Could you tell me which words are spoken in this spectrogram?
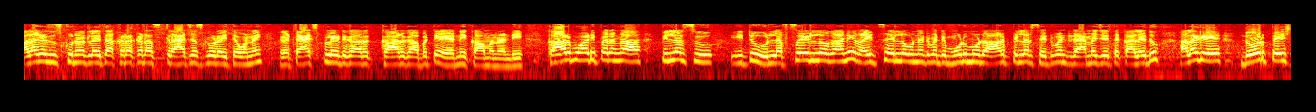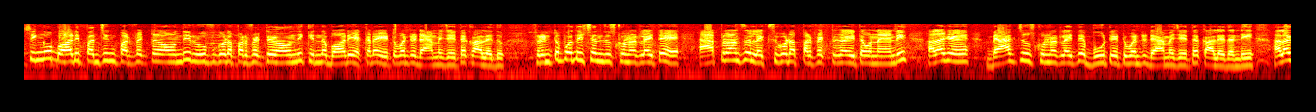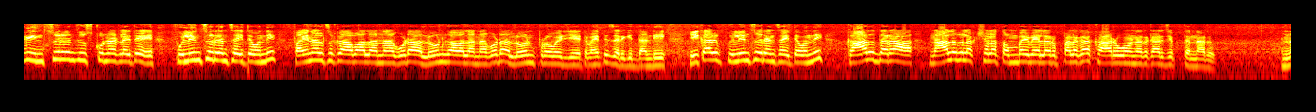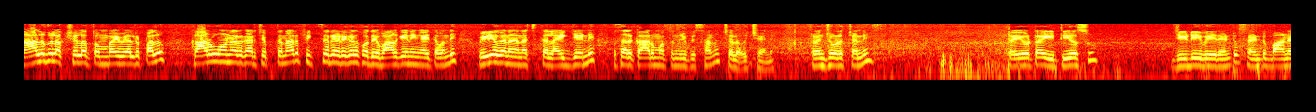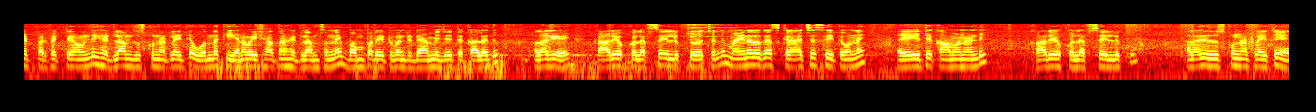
అలాగే చూసుకున్నట్లయితే అక్కడక్కడ స్క్రాచెస్ కూడా అయితే ఉన్నాయి. ఇక ట్యాక్స్ ప్లేట్ కారు కాబట్టి అవన్నీ కామన్ అండి. కారు బాడీ పరంగా పిల్లర్స్ ఇటు లెఫ్ట్ సైడ్లో కానీ రైట్ సైడ్లో ఉన్నటువంటి మూడు మూడు ఆరు పిల్లర్స్ ఎటువంటి డ్యామేజ్ అయితే కాలేదు. అలాగే డోర్ పేస్టింగ్ బాడీ పంచింగ్ పర్ఫెక్ట్గా ఉంది. రూఫ్ కూడా పర్ఫెక్ట్గా ఉంది. కింద బాడీ ఎక్కడ ఎటువంటి డ్యామేజ్ అయితే కాలేదు. ఫ్రంట్ పొజిషన్ చూసుకున్నట్లయితే యాప్రాన్స్ లెగ్స్ కూడా పర్ఫెక్ట్గా అయితే ఉన్నాయండి. అలాగే బ్యాక్ చూసుకున్నట్లయితే బూట్ ఎటువంటి డ్యామేజ్ అయితే కాలేదండి. అలాగే ఇన్సూరెన్స్ చూసుకున్నట్లయితే ఫుల్ ఇన్సూరెన్స్ అయితే ఉంది. ఫైనల్స్ కావాలన్నా కూడా లోన్ కావాలన్నా కూడా లోన్ ప్రొవైడ్ చేయడం అయితే జరిగిద్దండి. ఈ కారు ఫుల్ ఇన్సూరెన్స్ అయితే ఉంది. కారు ధర నాలుగు లక్షల తొంభై వేల రూపాయలుగా కారు ఓనర్ గారు చెప్తున్నారు. నాలుగు లక్షల తొంభై వేల రూపాయలు కారు ఓనర్ గారు చెప్తున్నారు. ఫిక్స్డ్ రేట్ కదా కొద్దిగా బార్గెనింగ్ అయితే ఉంది. వీడియో కనుక నచ్చితే లైక్ చేయండి. ఒకసారి కారు మొత్తం చూపిస్తాను. చలో వచ్చేయండి. ఫ్రెండ్స్ చూడొచ్చండి. Toyota Etios GD variant front bonnet పర్ఫెక్ట్గా ఉంది. హెడ్ ల్యాంప్ చూసుకున్నట్లయితే వందకి ఎనభై శాతం హెడ్ ల్యాంప్స్ ఉన్నాయి. బంపర్ ఎటువంటి డ్యామేజ్ అయితే కాలేదు. అలాగే కార్ యొక్క లెఫ్ట్ సైడ్ లుక్ చూడొచ్చండి. మైనర్గా స్క్రాచెస్ అయితే ఉన్నాయి. అవి అయితే కామన్ అండి. కార్ యొక్క లెఫ్ట్ సైడ్ లుక్. అలాగే చూసుకున్నట్లయితే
